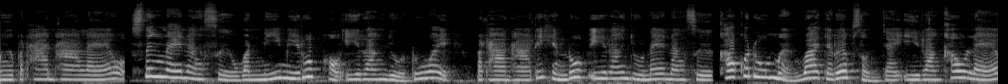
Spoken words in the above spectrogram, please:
มือประธานฮาแล้ว ซึ่งในหนังสือวันนี้มีรูปของอีรังอยู่ด้วย ประธานฮาที่เห็นรูปอีรังอยู่ในหนังสือ เขาก็ดูเหมือนว่าจะเริ่มสนใจอีรังเข้าแล้ว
